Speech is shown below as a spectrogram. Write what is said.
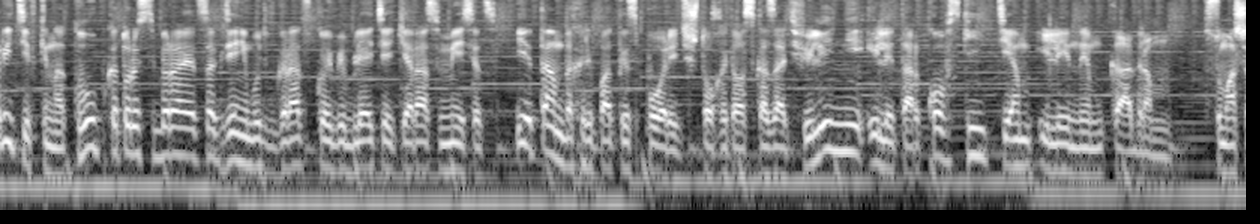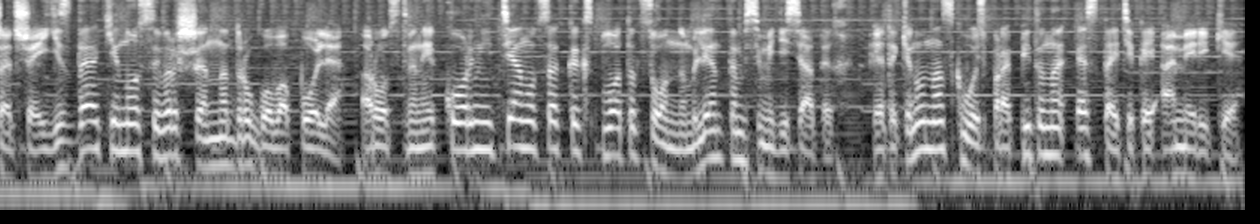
Прийти в киноклуб, который собирается где-нибудь в городской библиотеке раз в месяц, и там до хрипоты спорить, что хотел сказать Филини или Тарковский тем или иным кадром. Сумасшедшая езда – кино совершенно другого поля. Родственные корни тянутся к эксплуатационным лентам 70-х. Это кино насквозь пропитано эстетикой Америки.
